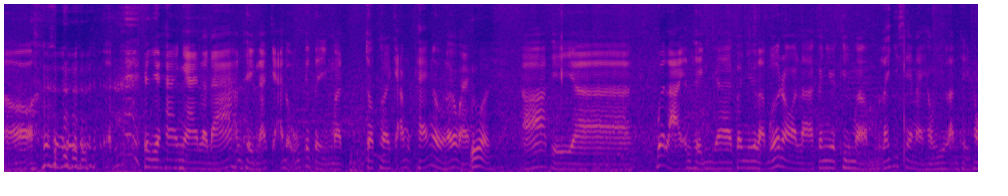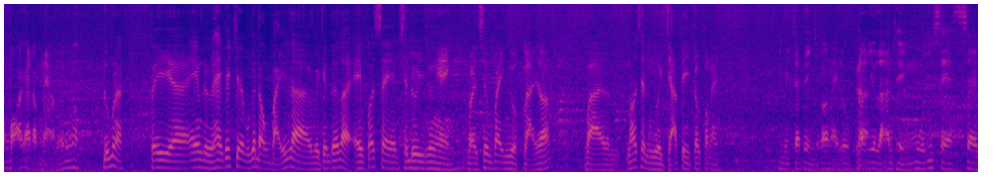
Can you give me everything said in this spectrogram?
Ờ. Coi như hai ngày là đã anh Thiện đã trả đủ cái tiền mà cho thuê cả một tháng rồi đó các bạn. đúng rồi Đó thì à, với lại anh Thiện à, coi như là bữa rồi là coi như khi mà lấy chiếc xe này hầu như là anh Thiện không bỏ ra đồng nào nữa đúng không? đúng rồi. Thì à, em thường hay có chơi một cái đồng bẫy là về kinh tế là em có xe em sẽ đưa đi ngân hàng và sẽ vay ngược lại đó. Và nó sẽ là người trả tiền cho con này. Người trả tiền cho con này luôn. Coi như là anh Thiện mua chiếc xe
